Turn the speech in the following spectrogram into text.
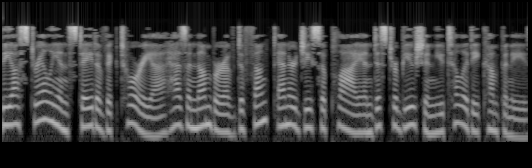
The Australian state of Victoria has a number of defunct energy supply and distribution utility companies.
